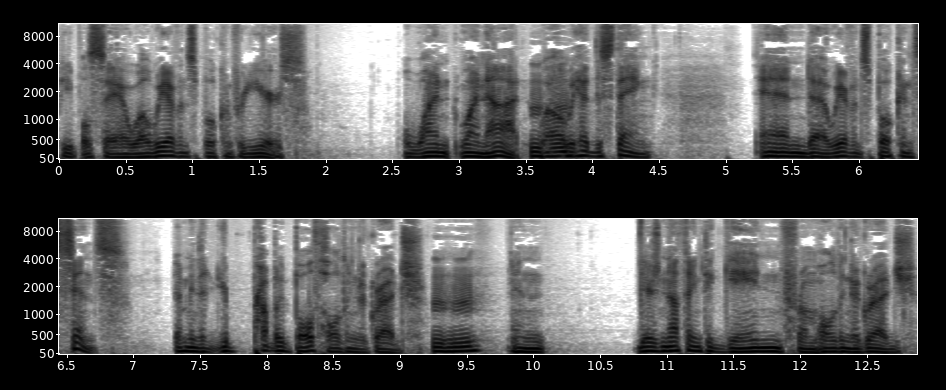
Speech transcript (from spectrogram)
people say, well, we haven't spoken for years. Well, why, why not? Well, we had this thing and uh, we haven't spoken since. I mean, you're probably both holding a grudge. Mm-hmm. And there's nothing to gain from holding a grudge.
